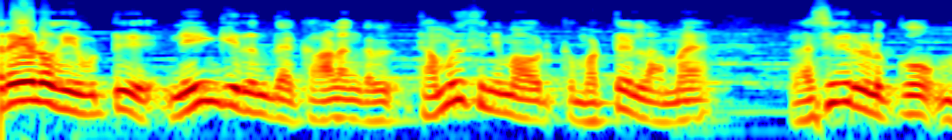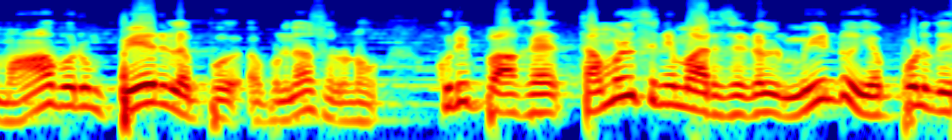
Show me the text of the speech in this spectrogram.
திரையுலகை விட்டு நீங்கியிருந்த காலங்கள் தமிழ் சினிமாவிற்கு மட்டும் இல்லாமல் ரசிகர்களுக்கும் மாபெரும் பேரிழப்பு அப்படின்னு தான் சொல்லணும். குறிப்பாக தமிழ் சினிமா ரசிகர்கள் மீண்டும் எப்பொழுது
